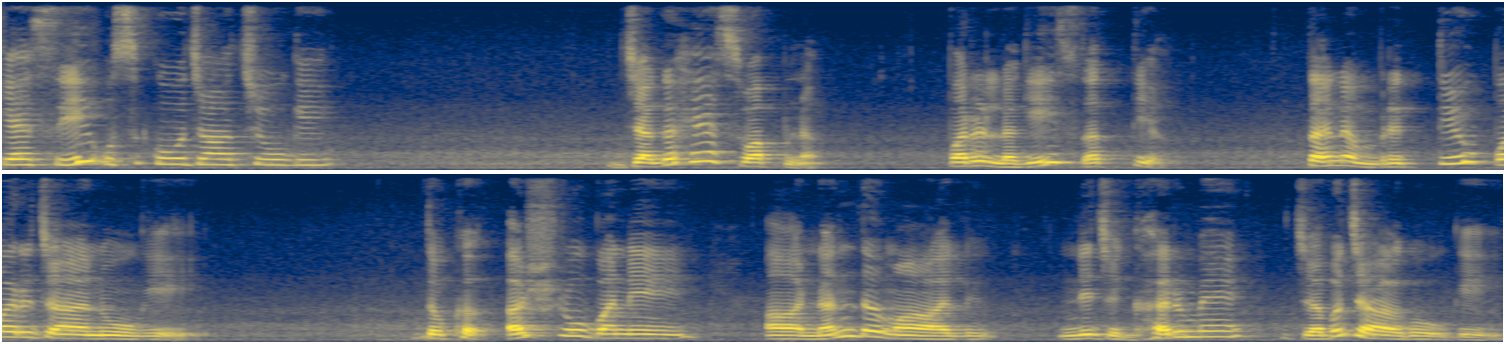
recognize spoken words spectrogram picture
कैसे उसको जांचोगे? जग है स्वप्न, पर लगे सत्य। तन मृत्यु पर जानोगे। दुख अश्रु बने, आनंद माल निज घर में जब जागोगे।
